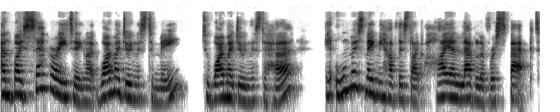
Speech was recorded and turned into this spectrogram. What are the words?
And by separating, like, why am I doing this to me? To why am I doing this to her? It almost made me have this like higher level of respect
